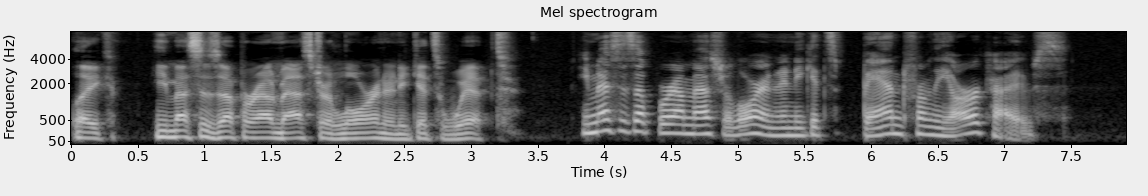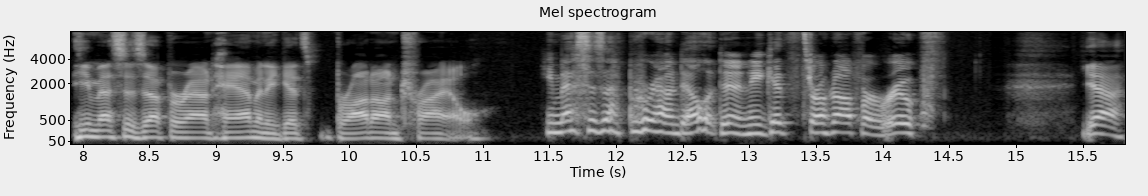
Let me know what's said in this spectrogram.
Like, he messes up around Master Lorren and he gets whipped. He messes up around Master Lorren and he gets banned from the archives. He messes up around Hemme and he gets brought on trial. He messes up around Elodin and he gets thrown off a roof. Yeah,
